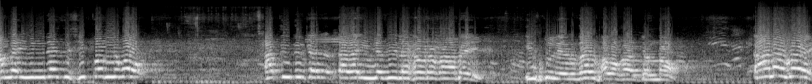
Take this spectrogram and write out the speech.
আমরা ইংরেজি শিক্ষক নেব। ছাত্রীদেরকে তারা ইংরেজি লেখাপড়া করাবে। স্কুলের রেজাল্ট ভালো করার জন্য। তা না হয়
